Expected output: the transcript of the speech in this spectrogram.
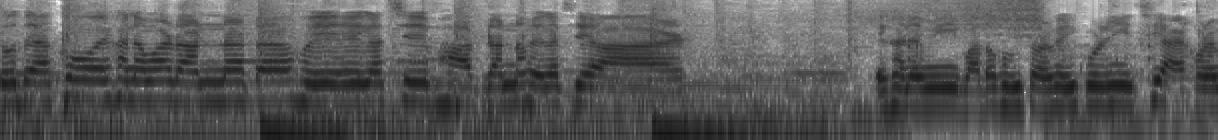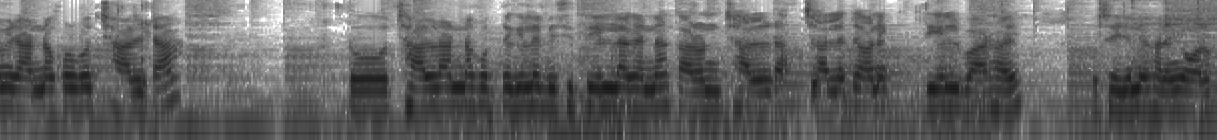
তো দেখো, এখানে আমার রান্নাটা হয়ে গেছে, ভাত রান্না হয়ে গেছে, আর এখানে আমি বাঁধাকপি তরকারি করে নিয়েছি, আর এখন আমি রান্না করব ছালটা। তো ছাল রান্না করতে গেলে বেশি তেল লাগে না, কারণ ছাল ছালেতে অনেক তেল বার হয়, তো সেই জন্য এখানে আমি অল্প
